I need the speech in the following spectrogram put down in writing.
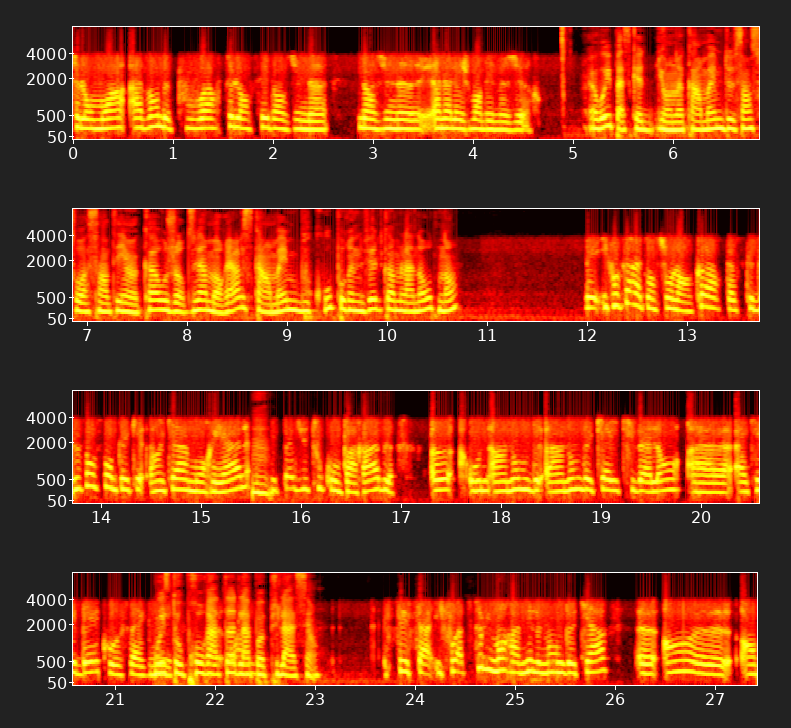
selon moi, avant de pouvoir se lancer dans une dans une un allègement des mesures. Euh, Oui, parce qu'il y en a quand même 261 cas aujourd'hui à Montréal. C'est quand même beaucoup pour une ville comme la nôtre, non? Mais il faut faire attention là encore, parce que 261 cas à Montréal, Mm. c'est pas du tout comparable euh, à un nombre de, un nombre de cas équivalent à, à Québec ou au Saguenay. Oui, c'est au prorata de la on- population. C'est ça. Il faut absolument ramener le nombre de cas euh, en, euh, en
